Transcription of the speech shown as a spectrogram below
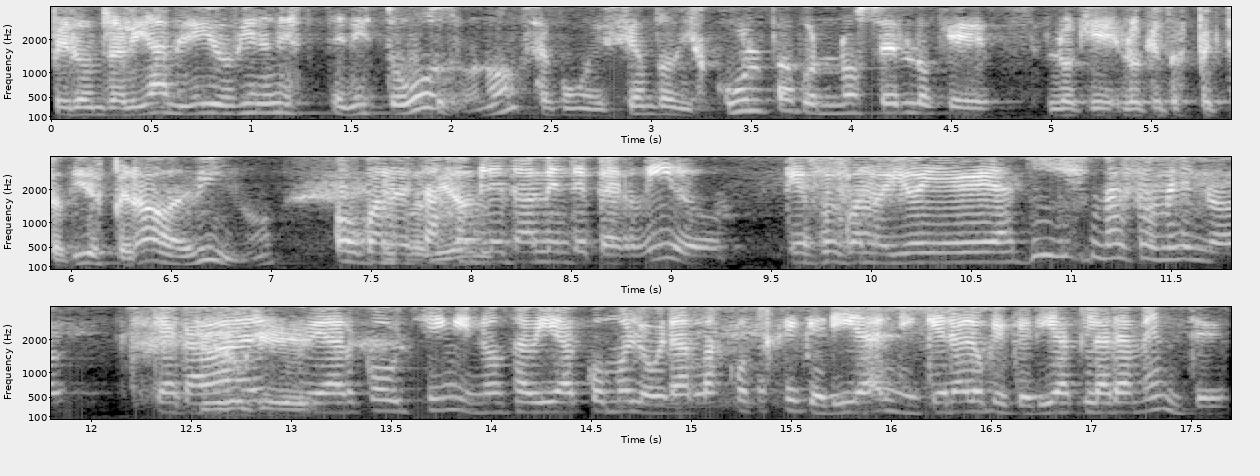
pero en realidad me he ido bien en, esto otro, ¿no? O sea, como diciendo disculpa por no ser lo que, lo que, lo que tu expectativa esperaba de mí, ¿no? O cuando estás completamente perdido, que fue cuando yo llegué a ti, más o menos, que acababa de estudiar coaching y no sabía cómo lograr las cosas que quería ni qué era lo que quería claramente.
